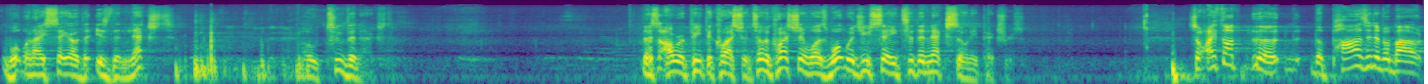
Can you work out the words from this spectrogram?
What would I say are the, is the next? Oh, to the next. That's, I'll repeat the question. So the question was, what would you say to the next Sony Pictures? So I thought the, the positive about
